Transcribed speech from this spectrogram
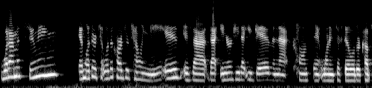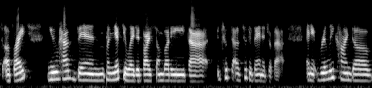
what I'm assuming, and what they're t- what the cards are telling me is, is that that energy that you give and that constant wanting to fill other cups upright, you have been manipulated by somebody that took uh, took advantage of that, and it really kind of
